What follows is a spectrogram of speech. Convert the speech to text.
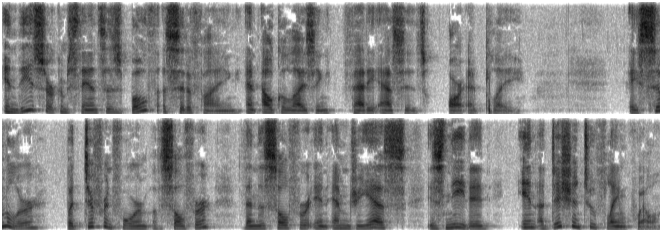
In these circumstances, both acidifying and alkalizing fatty acids are at play. A similar but different form of sulfur than the sulfur in MGS is needed in addition to FlameQuell,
